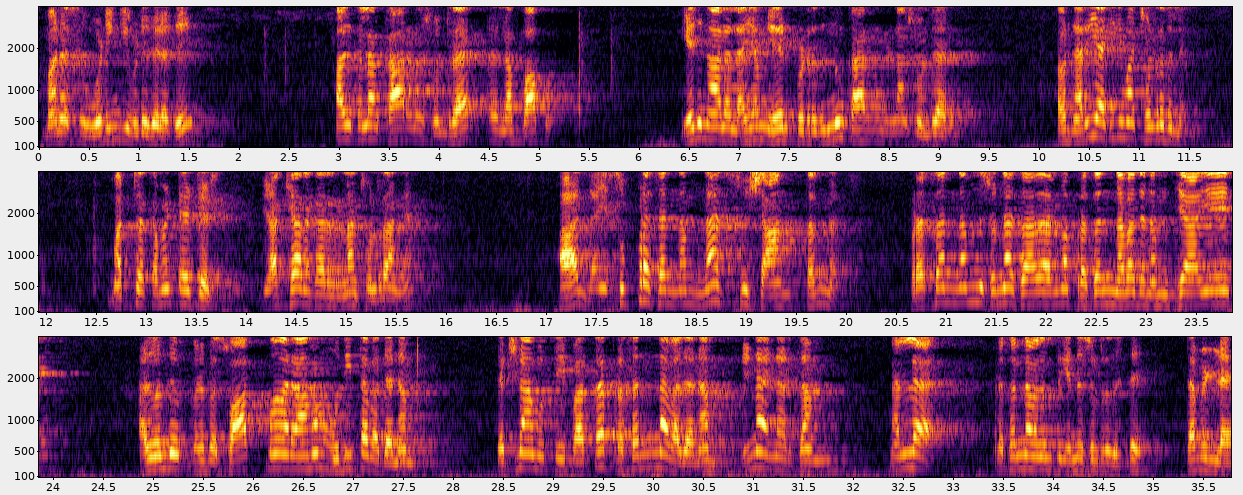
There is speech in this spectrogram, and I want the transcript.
மனசு ஒடுங்கி விடுகிறது. அதுக்கெல்லாம் காரணம் சொல்கிறார் அதெல்லாம் பார்ப்போம். எதனால லயம் ஏற்படுறதுன்னு காரணங்கள்லாம் சொல்கிறாரு அவர் நிறைய அதிகமாக சொல்கிறதில்ல மற்ற கமெண்டேட்டர்ஸ் வியாக்கியானக்காரர்கள்லாம் சொல்றாங்க. சுப்பிரசன்னம்னா சுசாந்தம் அர்த்தம். பிரசன்னம்னு சொன்னால் சாதாரணமாக பிரசன்னவதனம் தியாயேத். அது வந்து சுவாத்மாராமம் முதித்த வதனம் தட்சிணாமூர்த்தியை பார்த்தா பிரசன்ன வதனம் அப்படின்னா என்ன அர்த்தம்? நல்ல பிரசன்ன வதனத்துக்கு என்ன சொல்றது? தமிழ்ல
